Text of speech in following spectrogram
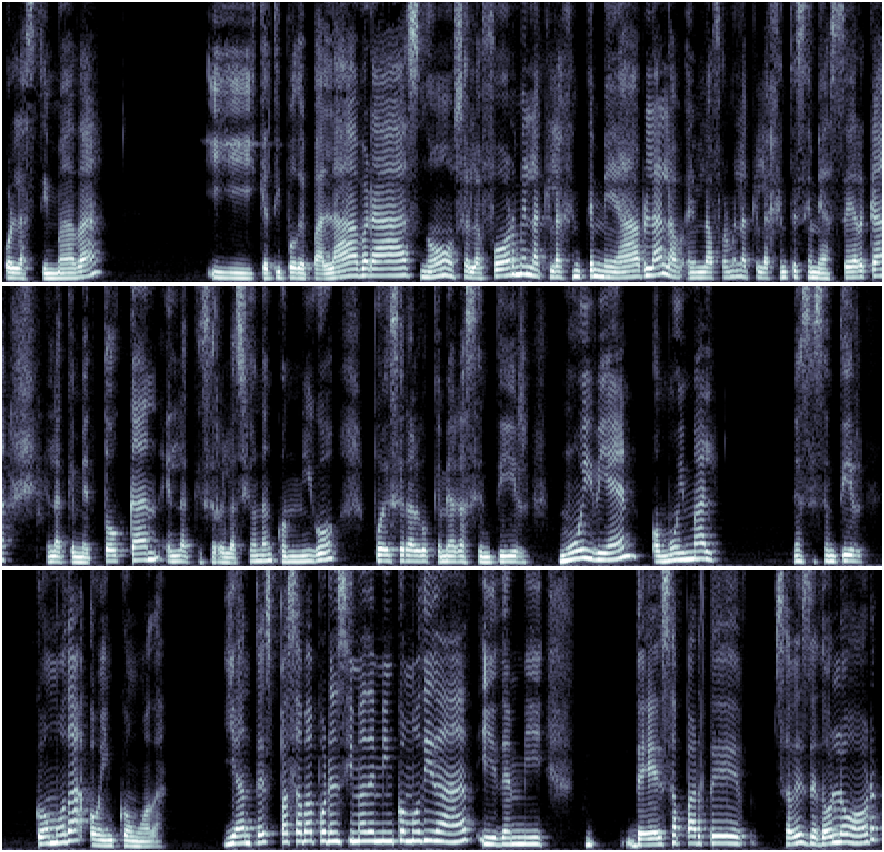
o lastimada y qué tipo de palabras, ¿no? O sea, la forma en la que la gente me habla, la, en la forma en la que la gente se me acerca, en la que me tocan, en la que se relacionan conmigo, puede ser algo que me haga sentir muy bien o muy mal. Me hace sentir cómoda o incómoda. Y antes pasaba por encima de mi incomodidad y de mi, de esa parte, ¿sabes?, de dolor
